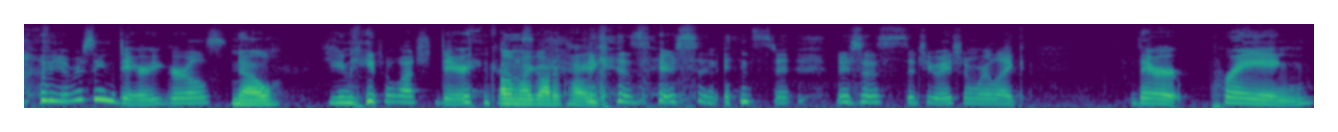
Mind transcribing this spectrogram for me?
Have you ever seen Derry Girls? No. You need to watch Derry Girls. Oh my God, okay. Because there's an instant, there's a situation where like they're praying,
